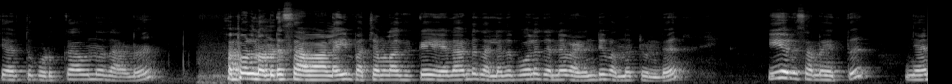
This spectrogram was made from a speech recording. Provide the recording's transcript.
ചേർത്ത് കൊടുക്കാവുന്നതാണ്. അപ്പോൾ നമ്മുടെ സവാളയും പച്ചമുളകൊക്കെ ഏതാണ്ട് നല്ലതുപോലെ തന്നെ വഴണ്ടി വന്നിട്ടുണ്ട്. ഈ ഒരു സമയത്ത് ഞാൻ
